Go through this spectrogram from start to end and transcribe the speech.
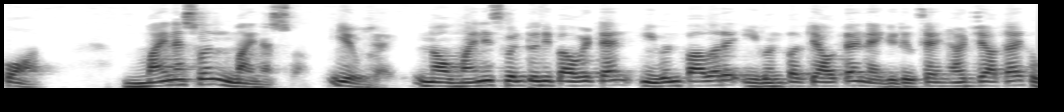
upon minus one minus one ये हो जाएगा। Now minus one to the power ten even power है इवन पर क्या होता है नेगेटिव साइन हट जाता है तो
